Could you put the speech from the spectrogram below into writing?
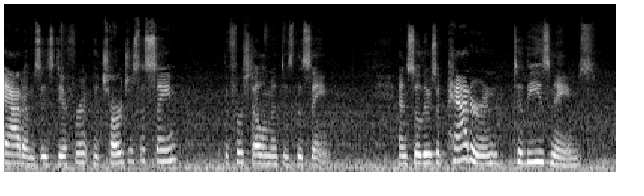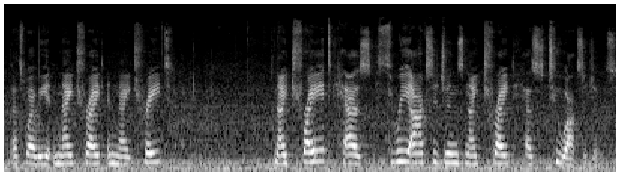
atoms is different, the charge is the same, the first element is the same. And so there's a pattern to these names. That's why we get nitrite and nitrate. Nitrite has three oxygens, nitrite has two oxygens.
